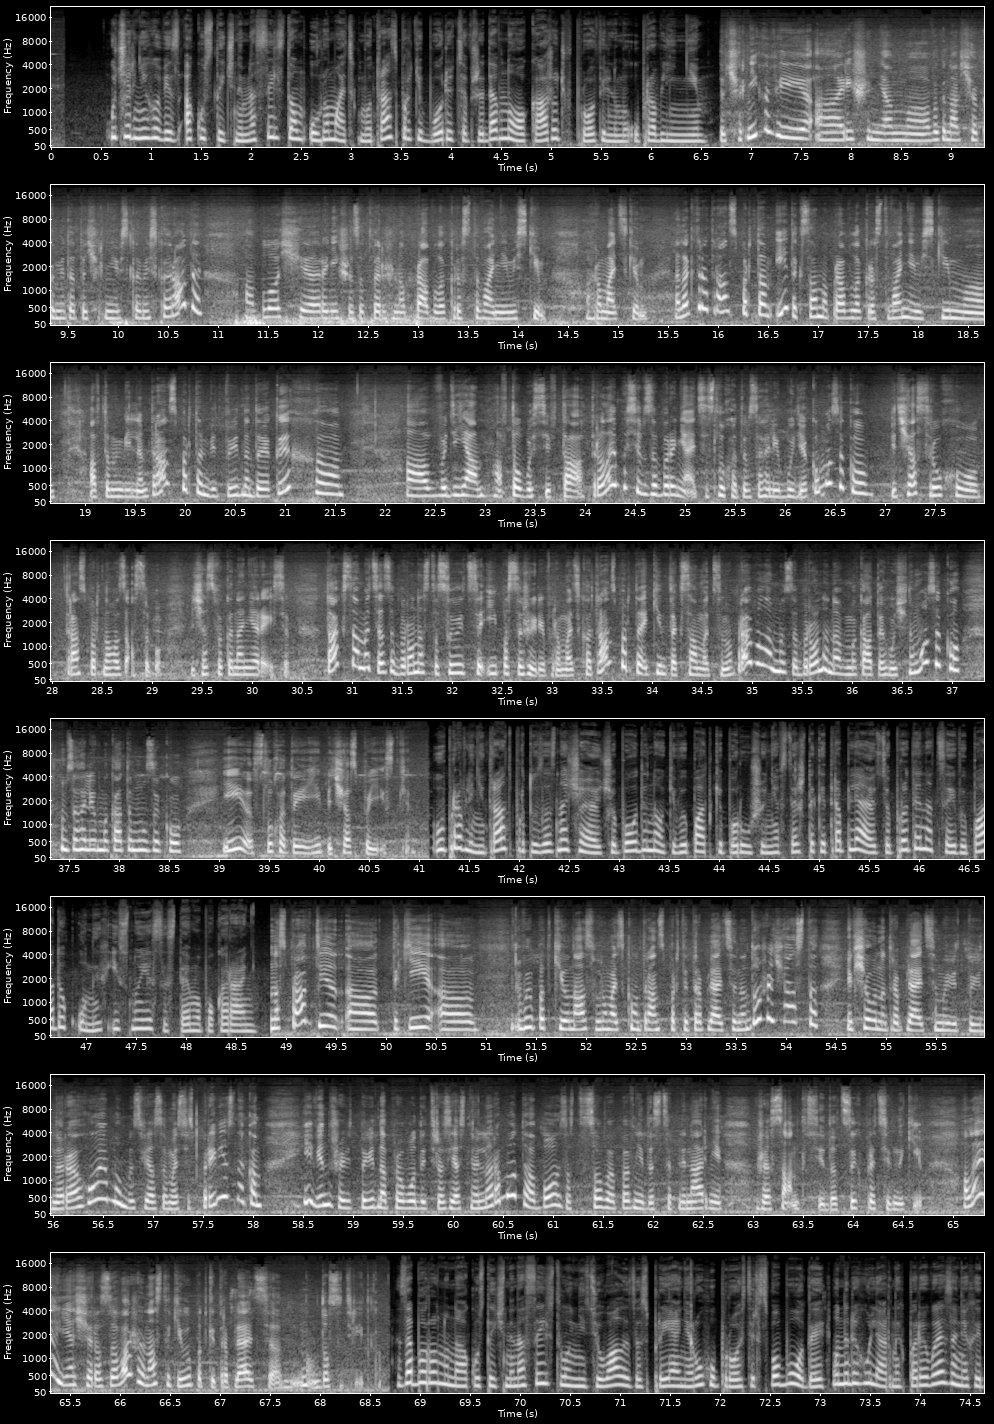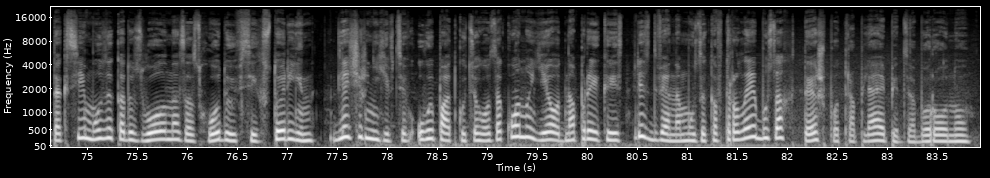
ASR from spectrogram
У Чернігові з акустичним насильством у громадському транспорті борються вже давно, кажуть в профільному управлінні. В Чернігові рішенням виконавчого комітету Чернігівської міської ради було ще раніше затверджено правила користування міським громадським електротранспортом і так само правила користування міським автомобільним транспортом, відповідно до яких водіям автобусів та тролейбусів забороняється слухати взагалі будь-яку музику під час руху транспортного засобу, під час виконання рейсів. Так само ця заборона стосується і пасажирів громадського транспорту, яким так само цими правилами заборонено вмикати гучну музику, ну взагалі вмикати музику і слухати її під час поїздки. Управлінні транспорту зазначають, що поодинокі випадки порушення все ж таки трапляються, проте на цей випадок у них існує система покарань. Насправді е, такі е, випадки у нас в громадському транспорті трапляються не дуже часто. Якщо вони трапляються, ми відповідно реагуємо. Ми зв'язуємося з перевізником, і він вже відповідно проводить роз'яснювальну роботу або застосовує певні дисциплінарні вже санкції до цих працівників. Але я ще раз зауважу, у нас такі випадки трапляються ну досить рідко. Заборону на акустичне насильство ініціювали за сприяння руху простір свободи. У нерегулярних перевезеннях і таксі музика дозволена за згодою всіх сторін. Для чернігівців у випадку цього закону є одна прикрість: різдвяна музика в тролейбусах теж потрапляє під заборону.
